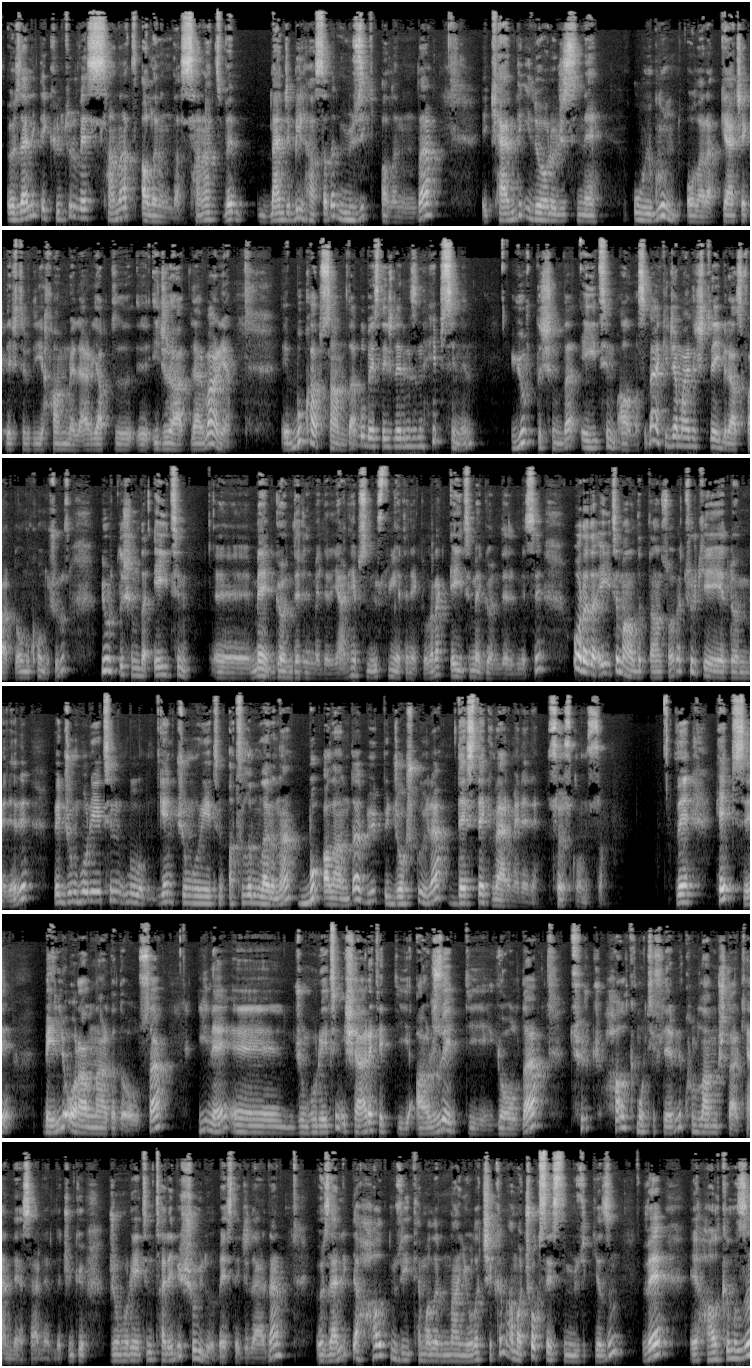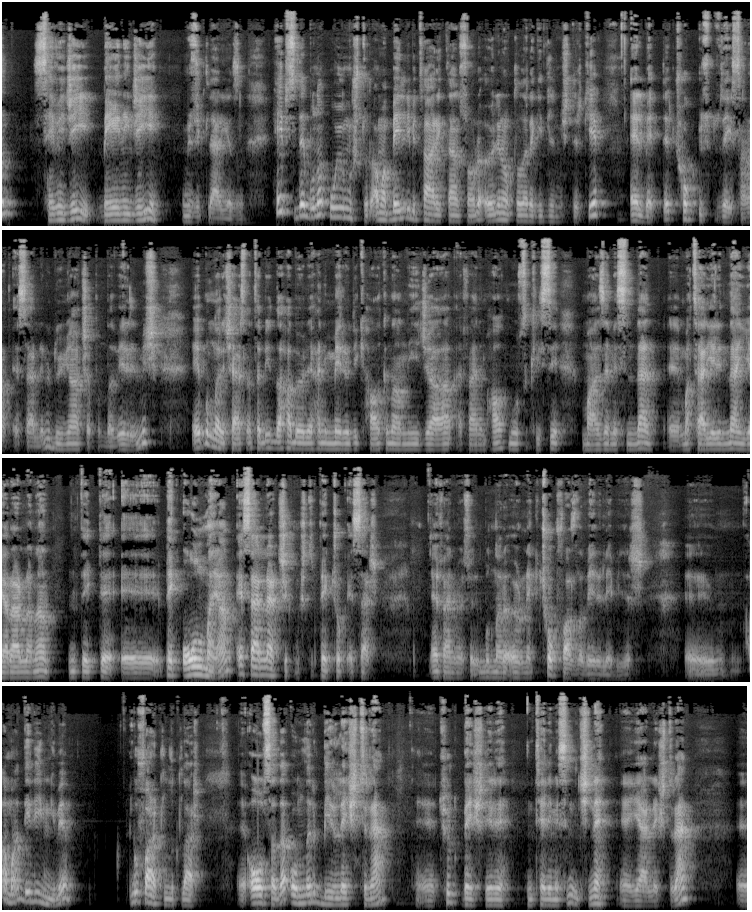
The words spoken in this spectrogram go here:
özellikle kültür ve sanat alanında, sanat ve bence bilhassa da müzik alanında e, kendi ideolojisine uygun olarak gerçekleştirdiği hamleler, yaptığı e, icraatler var ya. E, bu kapsamda bu bestecilerimizin hepsinin yurt dışında eğitim alması. Belki Cemal Reşitre'yi biraz farklı onu konuşuruz. Yurt dışında eğitim me gönderilmeleri yani hepsinin üstün yetenekli olarak eğitime gönderilmesi. Orada eğitim aldıktan sonra Türkiye'ye dönmeleri ve Cumhuriyet'in bu genç Cumhuriyet'in atılımlarına bu alanda büyük bir coşkuyla destek vermeleri söz konusu. Ve hepsi belli oranlarda da olsa yine e, Cumhuriyet'in işaret ettiği, arzu ettiği yolda Türk halk motiflerini kullanmışlar kendi eserlerinde. Çünkü Cumhuriyet'in talebi şuydu bestecilerden. Özellikle halk müziği temalarından yola çıkın ama çok sesli müzik yazın ve e, halkımızın seveceği, beğeneceği müzikler yazın. Hepsi de buna uymuştur ama belli bir tarihten sonra öyle noktalara gidilmiştir ki elbette çok üst düzey sanat eserleri dünya çapında verilmiş. E bunlar içerisinde tabii daha böyle hani melodik halkın anlayacağı efendim halk musikisi malzemesinden, e, materyalinden yararlanan nitelikte e, pek olmayan eserler çıkmıştır. Pek çok eser. Efendime söyleyeyim bunlara örnek çok fazla verilebilir. E, ama dediğim gibi bu farklılıklar olsa da onları birleştiren e, Türk beşleri nitelemesinin içine e, yerleştiren e,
